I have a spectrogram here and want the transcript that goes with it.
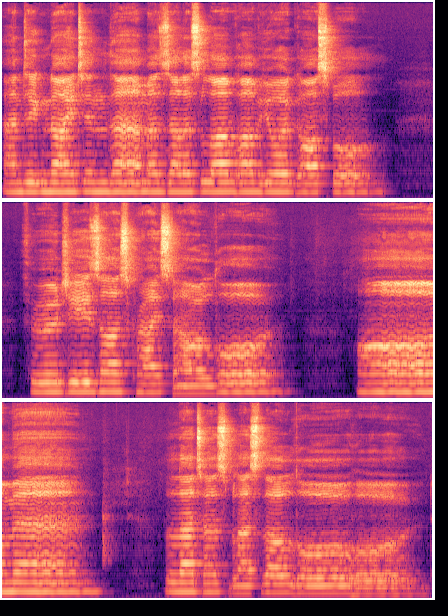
and ignite in them a zealous love of your gospel. Through Jesus Christ our Lord. Amen. Let us bless the Lord.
